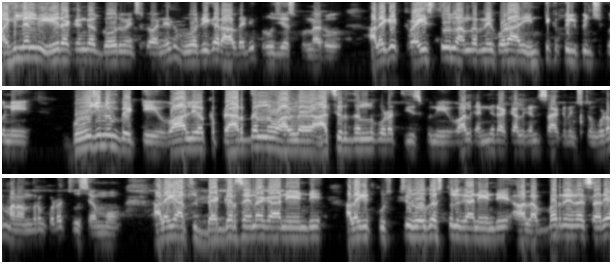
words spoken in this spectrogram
మహిళల్ని ఏ రకంగా గౌరవించడం అనేది మోడీ గారు ఆల్రెడీ ప్రూవ్ చేసుకున్నారు. అలాగే క్రైస్తవులందరినీ కూడా ఇంటికి పిలిపించుకుని భోజనం పెట్టి వాళ్ళ యొక్క ప్రార్థనలు వాళ్ళ ఆశీర్వదనలు కూడా తీసుకుని వాళ్ళకి అన్ని రకాలుగా సహకరించడం కూడా మనందరం కూడా చూసాము. అలాగే అసలు బెగ్గర్స్ అయినా కానివ్వండి అలాగే కుష్టి రోగస్తులు కానివ్వండి వాళ్ళెవరినైనా సరే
